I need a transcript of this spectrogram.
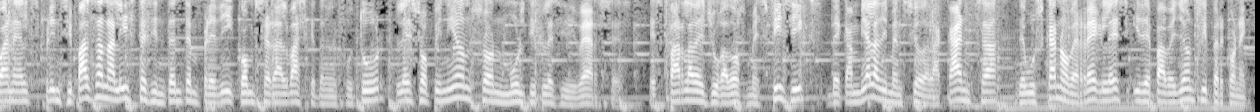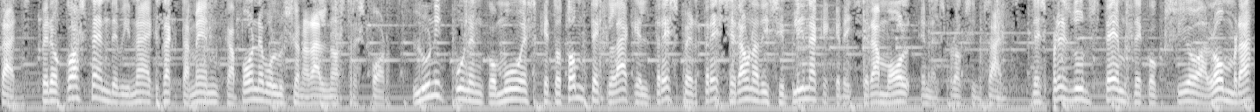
Quan els principals analistes intenten predir com serà el bàsquet en el futur, les opinions són múltiples i diverses. Es parla de jugadors més físics, de canviar la dimensió de la canxa, de buscar noves regles i de pavellons hiperconnectats, però costa endevinar exactament cap on evolucionarà el nostre esport. L'únic punt en comú és que tothom té clar que el 3x3 serà una disciplina que creixerà molt en els pròxims anys. Després d'uns temps de cocció a l'ombra,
